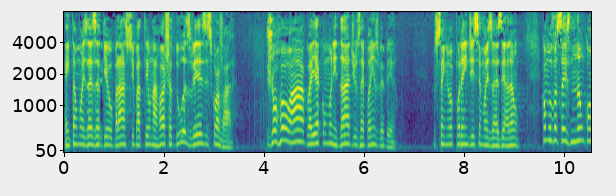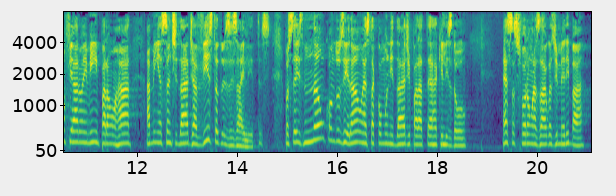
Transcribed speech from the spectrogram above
Então Moisés ergueu o braço e bateu na rocha duas vezes com a vara. Jorrou água e a comunidade e os rebanhos beberam. O Senhor, porém, disse a Moisés e Arão: como vocês não confiaram em mim para honrar a minha santidade à vista dos israelitas, vocês não conduzirão esta comunidade para a terra que lhes dou. Essas foram as águas de Meribá,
